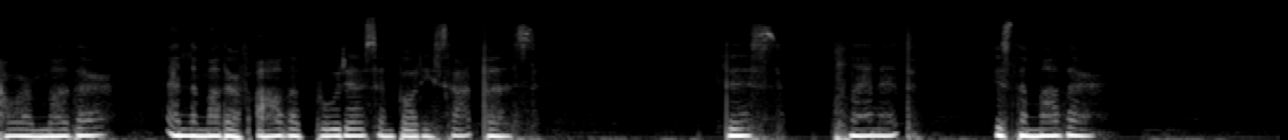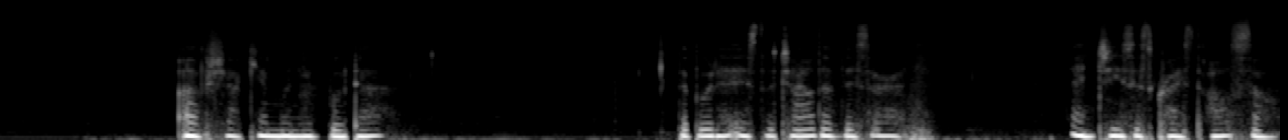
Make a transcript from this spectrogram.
our mother and the mother of all the Buddhas and Bodhisattvas. This planet is the mother of Shakyamuni Buddha. The Buddha is the child of this earth and Jesus Christ also.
